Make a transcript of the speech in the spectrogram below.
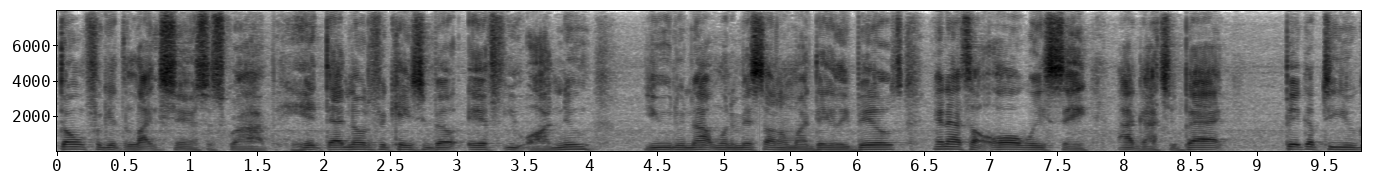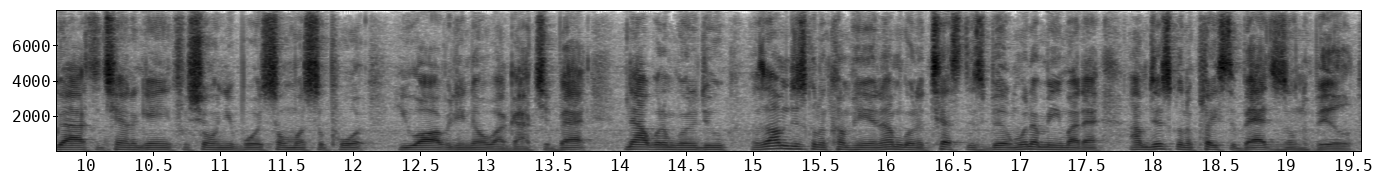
Don't forget to like, share, and subscribe. Hit that notification bell if you are new. You do not want to miss out on my daily builds. And as I always say, I got your back. Big up to you guys, the channel gang, for showing your boys so much support. You already know I got your back. Now what I'm going to do is I'm just going to come here and I'm going to test this build. What I mean by that, I'm just going to place the badges on the build.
